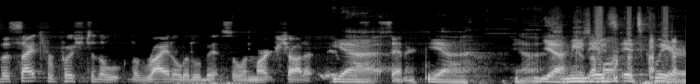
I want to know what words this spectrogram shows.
The sights were pushed to the the right a little bit, so when Mark shot it, it Yeah, was center. yeah, yeah. Yeah, I mean, it's, it's clear.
